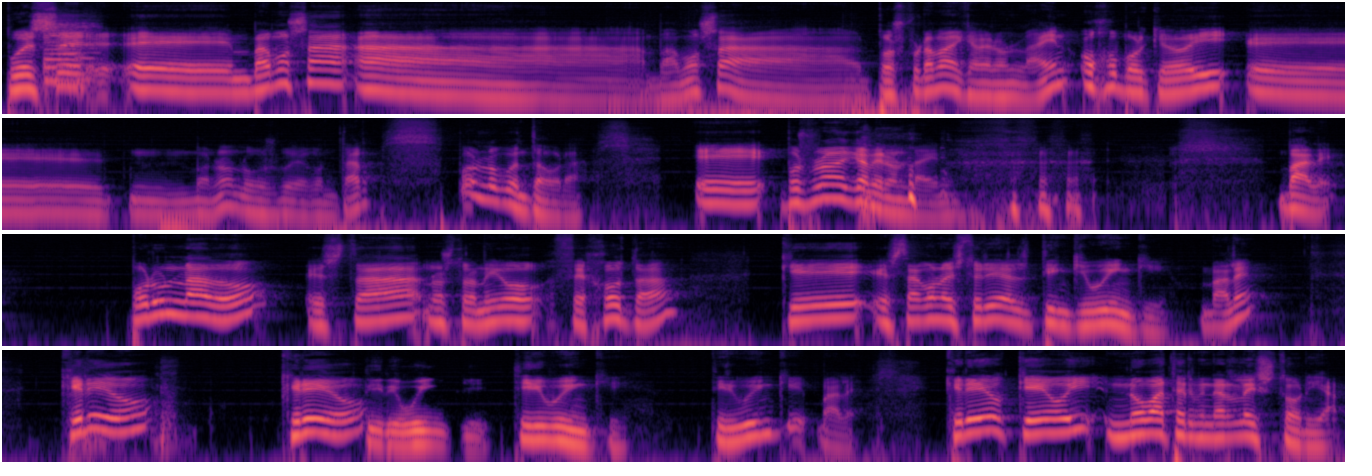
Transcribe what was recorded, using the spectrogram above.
Pues eh, eh, vamos a, a- vamos al postprograma de Caber Online. Ojo, porque hoy, eh, bueno, no os voy a contar. Pues lo cuento ahora. Eh, postprograma de Caber Online. vale. Por un lado está nuestro amigo CJ, que está con la historia del Tinky Winky, ¿vale? Creo, creo, Tiriwinky. Tiriwinky. Tiriwinky, vale. Creo que hoy no va a terminar la historia,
